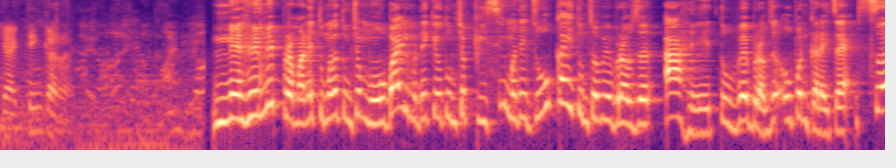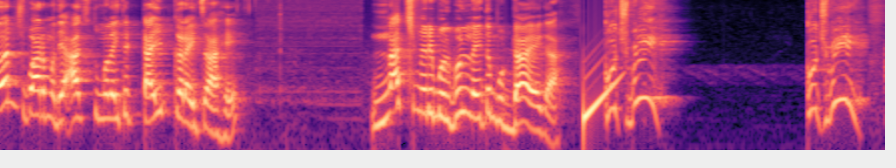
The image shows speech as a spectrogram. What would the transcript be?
क्या एक्टिंग कर रहा है. नेहमीप्रमाणे तुम्हाला तुमच्या मोबाईलमध्ये किंवा तुमच्या पी सीमध्ये जो काही तुमचा वेब ब्राउझर आहे तो वेब ब्राउझर ओपन करायचा आहे. सर्च बारमध्ये आज तुम्हाला इथे टाईप करायचं आहे. नाच मेरी बुलबुल नाही तर बुड्ढा आएगा। कुछ भी कुछ भी।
